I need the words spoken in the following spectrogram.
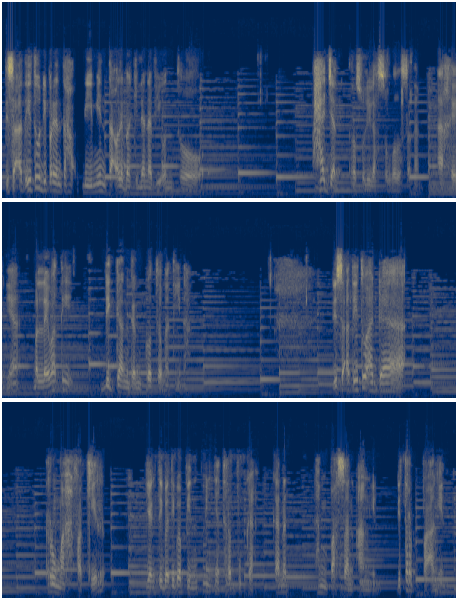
Di saat itu diperintah diminta oleh baginda Nabi untuk hajat Rasulullah Sallallahu Alaihi Wasallam. Akhirnya melewati di ganggang kota Madinah. Di saat itu ada rumah fakir yang tiba-tiba pintunya terbuka karena hempasan angin, diterpa angin.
